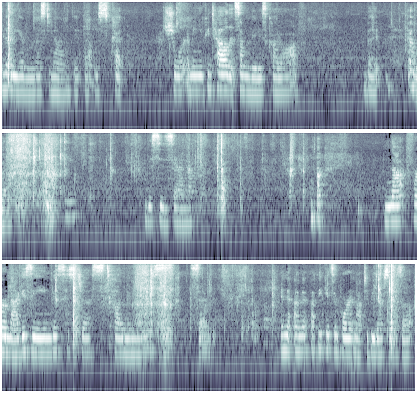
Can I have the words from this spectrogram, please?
nobody ever has to know that that was cut short. I mean, you can tell that some of it is cut off, but oh well. This is um, not for a magazine. This is just our memories. So, and, and I think it's important not to beat ourselves up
